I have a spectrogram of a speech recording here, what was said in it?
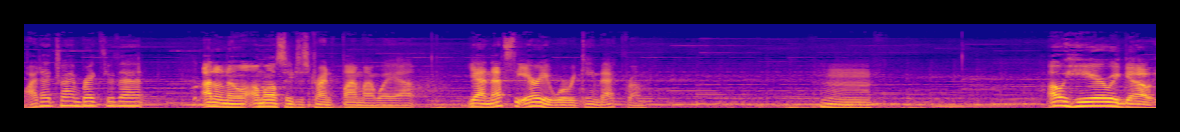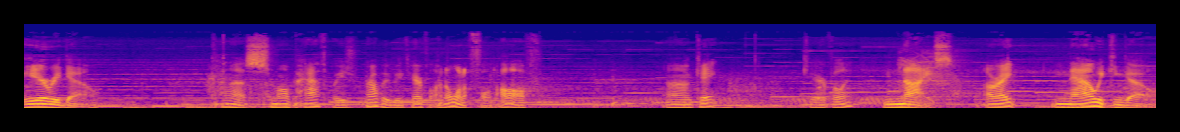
why'd I try and break through that? I don't know, I'm honestly just trying to find my way out. Yeah, and that's the area where we came back from. Hmm. Oh, here we go, here we go. Kind of small pathways, probably be careful. I don't want to fall off. Okay. Carefully. Nice. Alright, now we can go.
